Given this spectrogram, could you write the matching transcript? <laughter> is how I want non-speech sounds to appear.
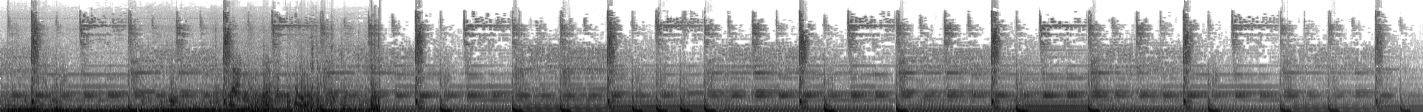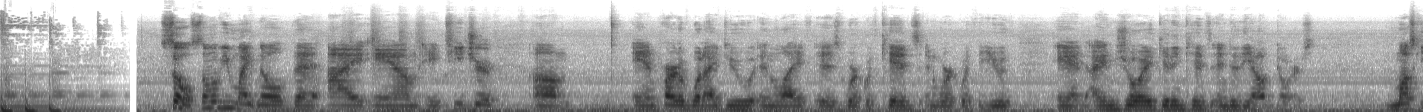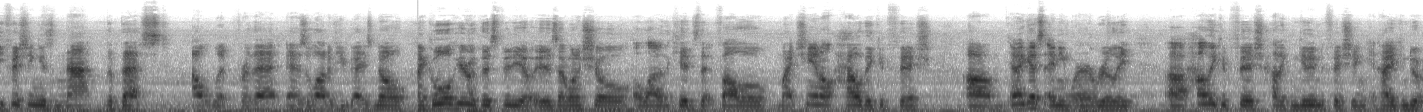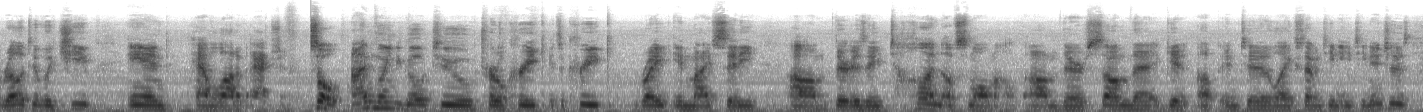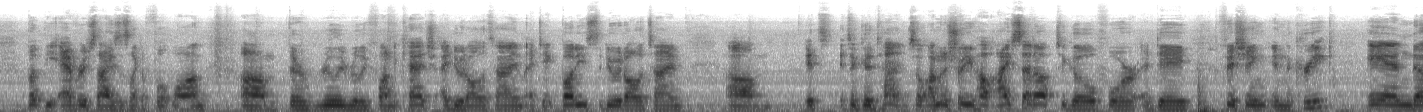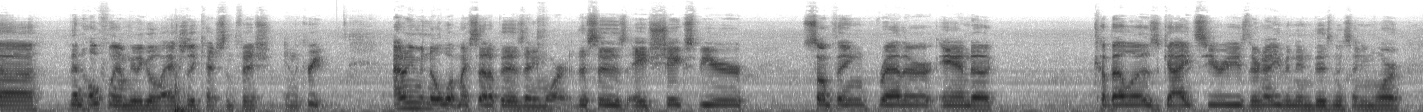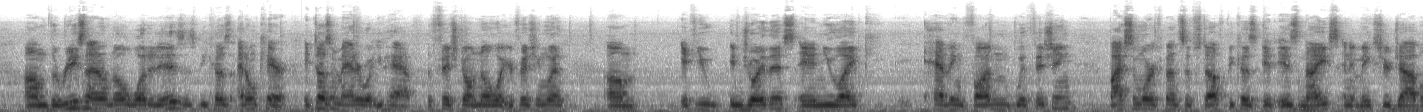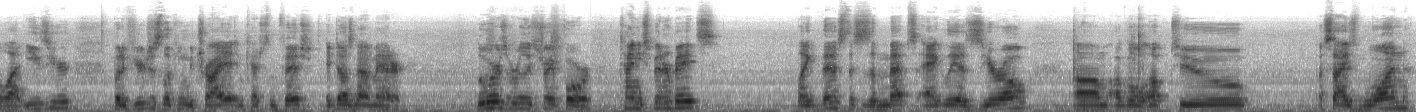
So, some of you might know that I am a teacher, um, and part of what I do in life is work with kids and work with the youth, and I enjoy getting kids into the outdoors. Musky fishing is not the best outlet for that, as a lot of you guys know. My goal here with this video is I want to show a lot of the kids that follow my channel how they could fish, um, and I guess anywhere really, uh, how they could fish, how they can get into fishing, and how you can do it relatively cheap and have a lot of action. So I'm going to go to Turtle Creek. It's a creek right in my city. Um, there is a ton of smallmouth. Um, there's some that get up into like 17, 18 inches, but the average size is like a foot long. Um, they're really, really fun to catch. I do it all the time. I take buddies to do it all the time. Um, it's it's a good time. So I'm going to show you how I set up to go for a day fishing in the creek, and uh, then hopefully I'm going to go actually catch some fish in the creek. I don't even know what my setup is anymore. This is a Shakespeare something rather and a Cabela's guide series. They're not even in business anymore. Um, the reason I don't know what it is is because I don't care. It doesn't matter what you have. The fish don't know what you're fishing with. Um, if you enjoy this and you like having fun with fishing, buy some more expensive stuff because it is nice and it makes your job a lot easier. But if you're just looking to try it and catch some fish, it does not matter. Lures are really straightforward. Tiny spinner baits, like this. This is a Mepps Aglia Zero. Um, I'll go up to a size 1,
